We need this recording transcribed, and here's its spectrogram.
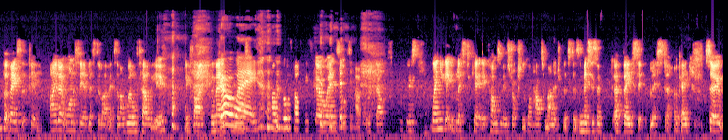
but basically, I don't want to see a blister like this, and I will tell you if I the main go away. I will tell you to go away and sort it out yourself because when you get your blister kit, it comes with instructions on how to manage blisters, and this is a, a basic blister. Okay, so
